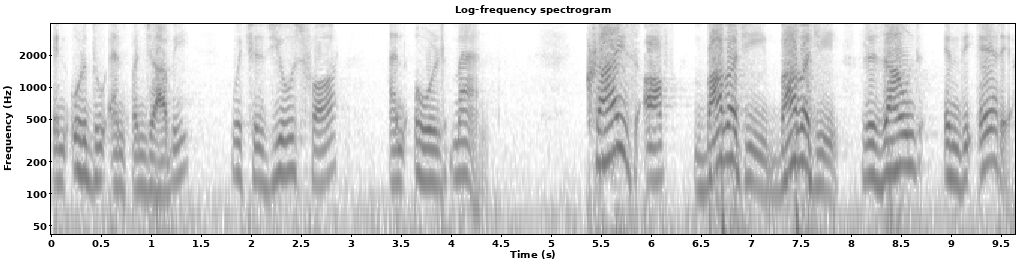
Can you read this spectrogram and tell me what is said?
in Urdu and Punjabi which is used for an old man cries of Babaji, Babaji resound in the area.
